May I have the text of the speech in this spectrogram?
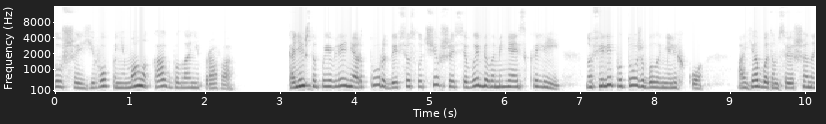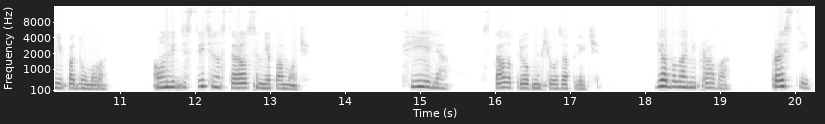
Слушая его, понимала, как была неправа. Конечно, появление Артура, да и все случившееся выбило меня из колеи, но Филиппу тоже было нелегко, а я об этом совершенно не подумала. А он ведь действительно старался мне помочь. «Филя!» — стала, приобняв его за плечи. «Я была неправа. Прости.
